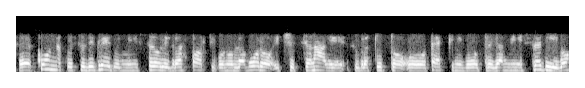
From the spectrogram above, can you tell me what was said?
Eh, con questo decreto il Ministero dei Trasporti, con un lavoro eccezionale, soprattutto oh, tecnico oltre che amministrativo,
